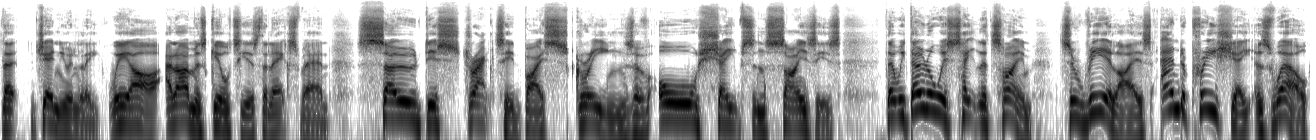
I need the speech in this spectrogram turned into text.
that genuinely we are, and I'm as guilty as the next man, so distracted by screens of all shapes and sizes that we don't always take the time to realise and appreciate as well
